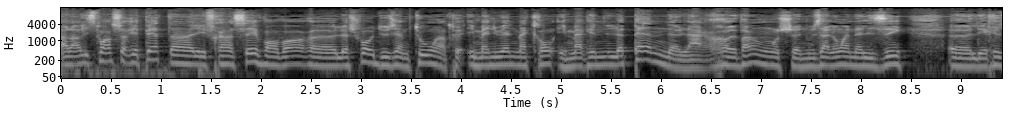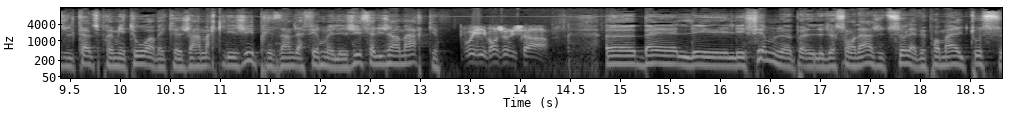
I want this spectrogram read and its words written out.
Alors, l'histoire se répète. Hein. Les Français vont avoir euh, le choix au deuxième tour entre Emmanuel Macron et Marine Le Pen. La revanche. Nous allons analyser euh, les résultats du premier tour avec Jean-Marc Léger, président de la firme Léger. Salut Jean-Marc. Oui, bonjour Richard. Euh, ben, les, les films, le, sondage et tout ça l'avaient pas mal tous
